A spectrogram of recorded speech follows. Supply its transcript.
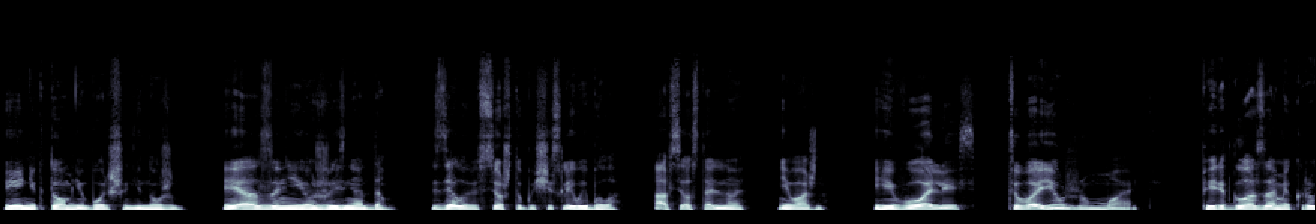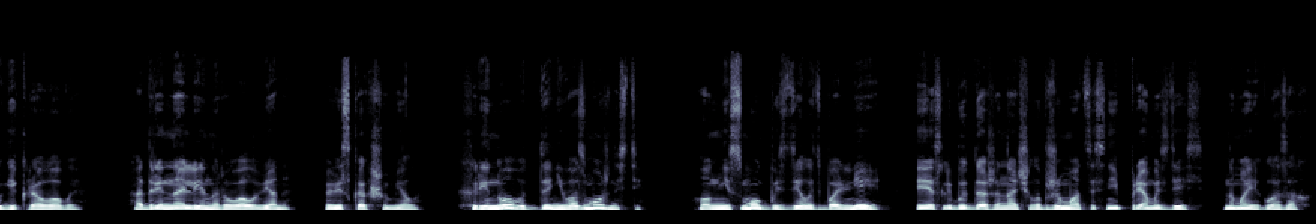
И никто мне больше не нужен. Я за нее жизнь отдам. Сделаю все, чтобы счастливой была, а все остальное неважно. Его Олеся, твою же мать. Перед глазами круги кровавые. Адреналин рвал вены, в висках шумело. Хреново до невозможности. Он не смог бы сделать больнее, если бы даже начал обжиматься с ней прямо здесь, на моих глазах.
